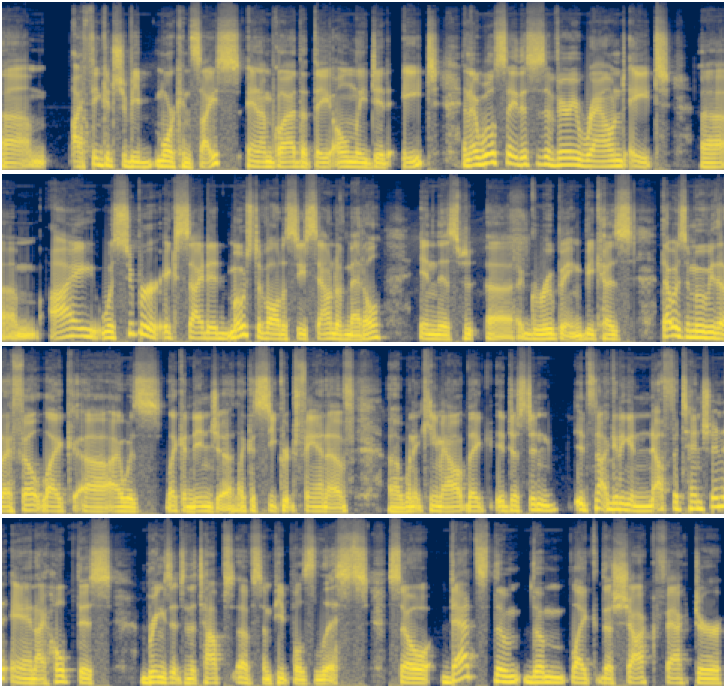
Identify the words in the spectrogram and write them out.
Um, I think it should be more concise, and I'm glad that they only did eight. And I will say this is a very round eight. Um, I was super excited, most of all, to see Sound of Metal in this uh, grouping because that was a movie that I felt like uh, I was like a ninja, like a secret fan of uh, when it came out. Like it just didn't, it's not getting enough attention, and I hope this brings it to the tops of some people's lists. So that's the the like the shock factor,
